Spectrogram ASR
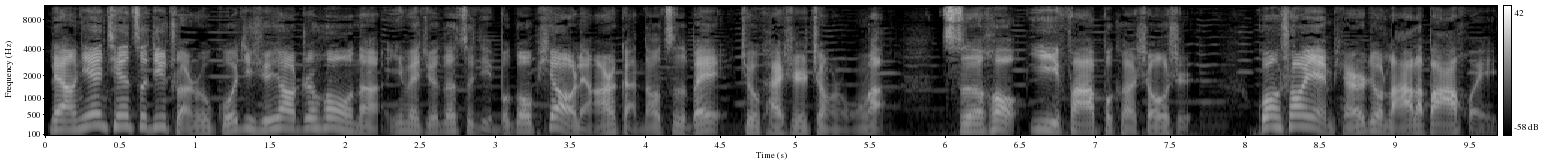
两年前自己转入国际学校之后呢，因为觉得自己不够漂亮而感到自卑，就开始整容了。此后一发不可收拾，光双眼皮就拉了八回，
